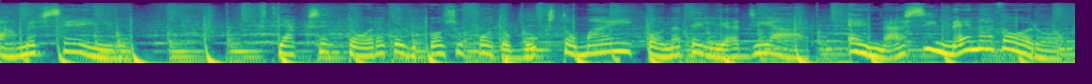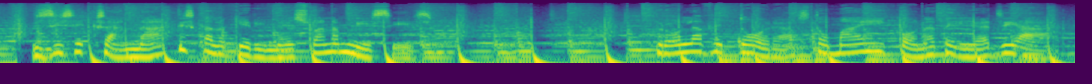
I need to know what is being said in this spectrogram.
Summer Sale. Φτιάξε τώρα το δικό σου photobook στο myicona.gr. Ένα συν ένα δώρο. Ζήσε ξανά τις καλοκαιρινές σου αναμνήσεις. Πρόλαβε τώρα στο myicona.gr.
